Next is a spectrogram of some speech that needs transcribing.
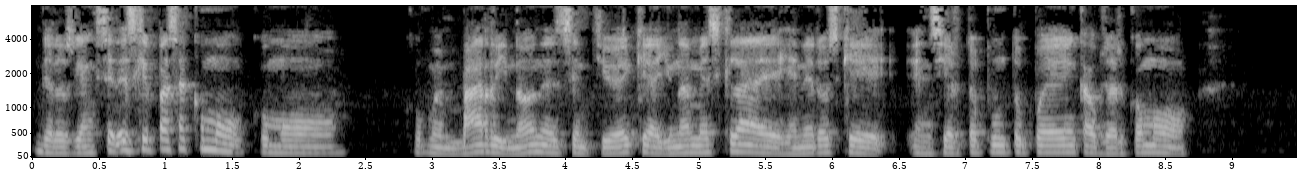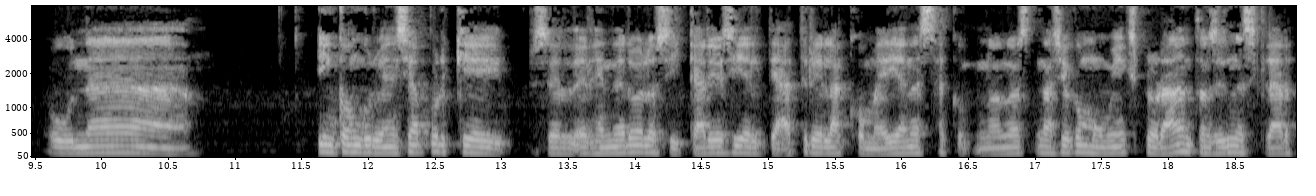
de, los gángsters, es que pasa como, como, como en Barry, ¿no? En el sentido de que hay una mezcla de géneros que en cierto punto pueden causar como una incongruencia porque pues, el, género de los sicarios y el teatro y la comedia no, está, no, nació como muy explorado, entonces mezclar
